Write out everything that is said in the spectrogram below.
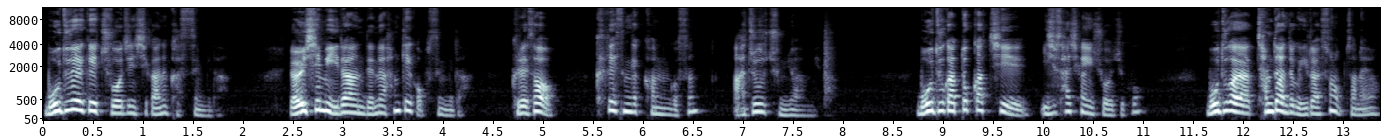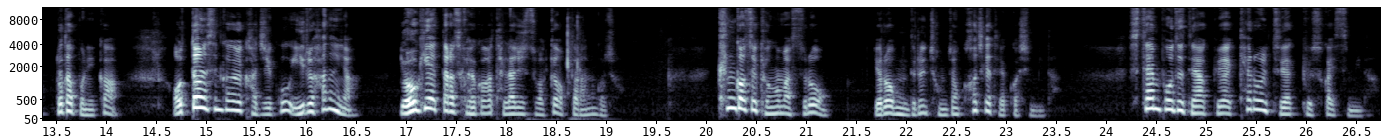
모두에게 주어진 시간은 같습니다. 열심히 일하는 데는 한계가 없습니다. 그래서 크게 생각하는 것은 아주 중요합니다. 모두가 똑같이 24시간이 주어지고 모두가 잠도 안 자고 일할 수는 없잖아요. 그러다 보니까 어떤 생각을 가지고 일을 하느냐 여기에 따라서 결과가 달라질 수밖에 없다라는 거죠. 큰 것을 경험할수록 여러분들은 점점 커지게 될 것입니다. 스탠포드 대학교에 캐롤 드웩 교수가 있습니다.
